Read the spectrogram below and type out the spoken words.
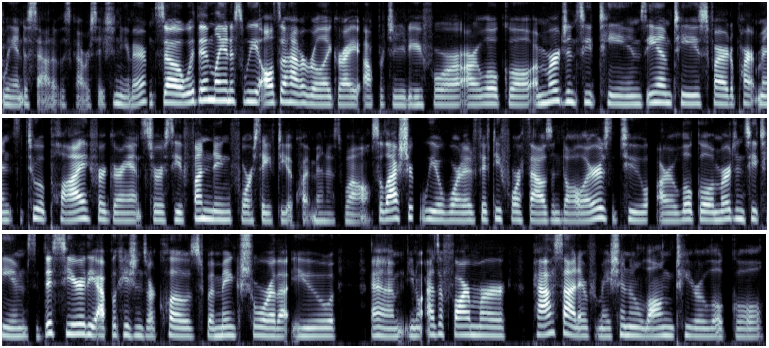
Landus out of this conversation either. So, within Landus, we also have a really great opportunity for our local emergency teams, EMTs, fire departments to apply for grants to receive funding for safety equipment as well. So, last year we awarded $54,000 to our local emergency teams. This year, the applications are closed, but make sure that you um, you know, as a farmer, pass that information along to your local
